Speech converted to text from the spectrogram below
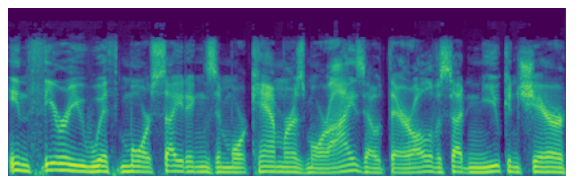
in theory with more sightings and more cameras, more eyes out there, all of a sudden you can share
